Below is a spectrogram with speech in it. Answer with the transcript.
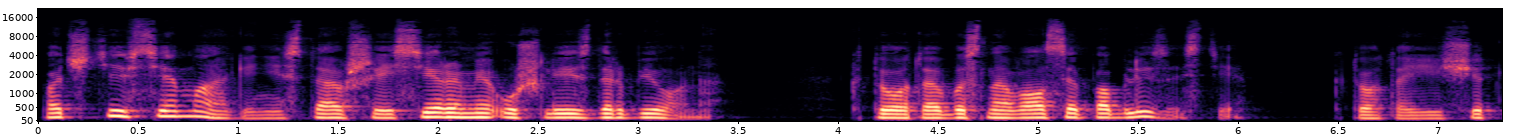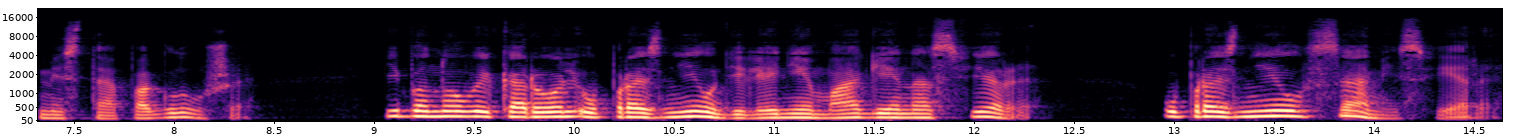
Почти все маги, не ставшие серыми, ушли из Дорбиона. Кто-то обосновался поблизости, кто-то ищет места поглуше. Ибо новый король упразднил деление магии на сферы, упразднил сами сферы,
